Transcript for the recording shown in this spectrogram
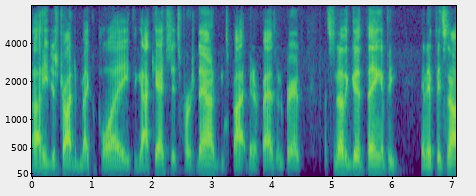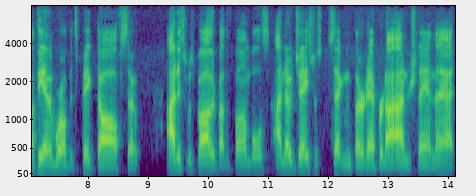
Uh, he just tried to make a play. If the guy catches it, it's first down. If he gets a pass interference, that's another good thing. If he and if it's not the end of the world, it's picked off. So I just was bothered by the fumbles. I know Jase was second and third effort. I, understand that,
